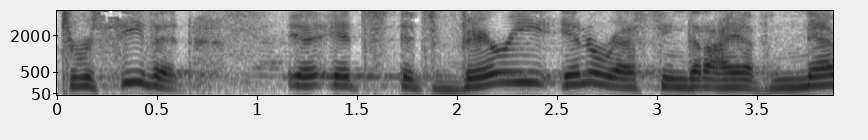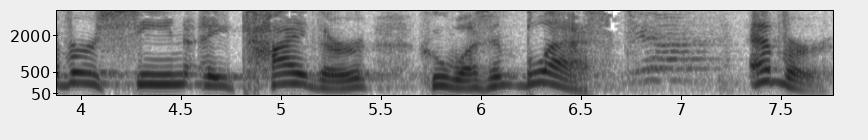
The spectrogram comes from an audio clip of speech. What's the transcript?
to receive it. It's, it's very interesting that I have never seen a tither who wasn't blessed. Ever.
